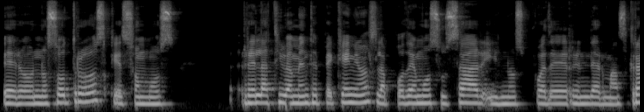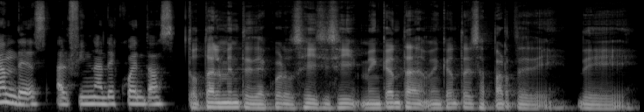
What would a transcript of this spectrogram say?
pero nosotros que somos relativamente pequeños la podemos usar y nos puede render más grandes al final de cuentas. Totalmente de acuerdo, sí, sí, sí, me encanta, me encanta esa parte de,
